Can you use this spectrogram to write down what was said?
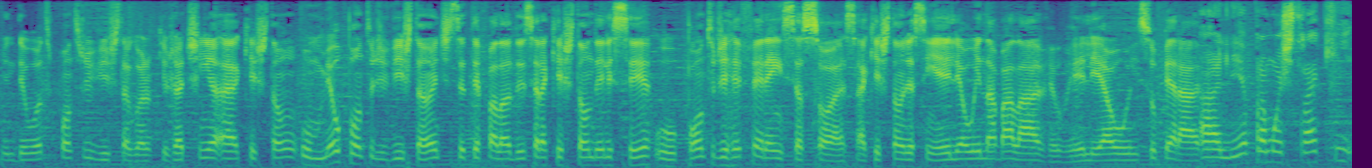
me deu outro ponto de vista agora, porque eu já tinha a questão. O meu ponto de vista antes de você ter falado isso era a questão dele ser o ponto de referência só. Essa a questão de assim, ele é o inabalável, ele é o insuperável. Ali é pra mostrar que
